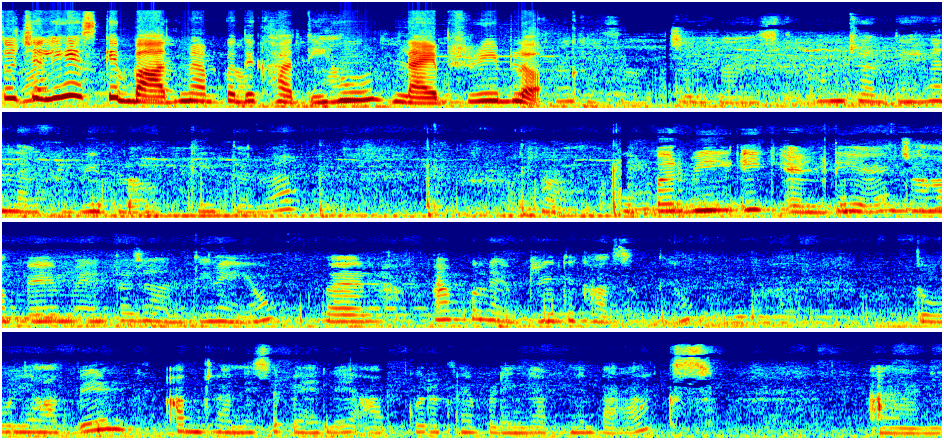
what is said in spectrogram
तो चलिए इसके बाद मैं आपको दिखाती हूँ लाइब्रेरी ब्लॉक हम चलते हैं लाइब्रेरी ब्लॉक की तरफ़। हाँ ऊपर भी एक एल है, जहाँ पे मैं इतना जानती नहीं हूँ, पर मैं आपको लाइब्रेरी दिखा सकती हूँ। तो यहाँ पे आप जाने से पहले आपको रखने पड़ेंगे अपने बैग्स एंड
